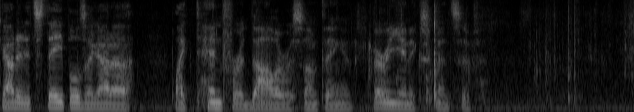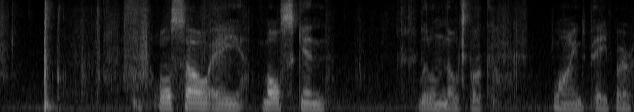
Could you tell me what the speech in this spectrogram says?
Got it at Staples. I got a like 10 for a dollar or something. It's very inexpensive. Also a Moleskine little notebook lined paper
